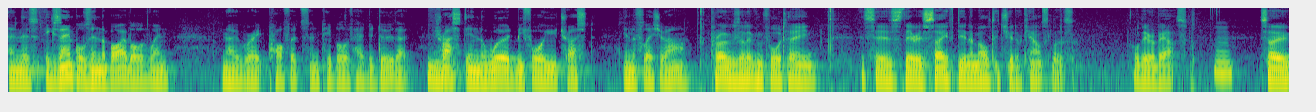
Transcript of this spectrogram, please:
And there's examples in the Bible of when you know great prophets and people have had to do that. Hmm. Trust in the word before you trust in the flesh of arm. Proverbs eleven fourteen, it says, "There is safety in a multitude of counsellors, or thereabouts." Hmm. So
